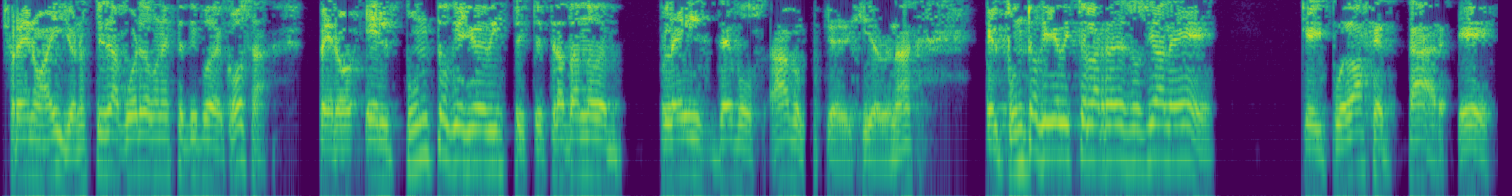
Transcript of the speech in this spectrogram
freno ahí, yo no estoy de acuerdo con este tipo de cosas, pero el punto que yo he visto y estoy tratando de place devil's advocate here, ¿verdad? El punto que yo he visto en las redes sociales es que puedo aceptar es,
